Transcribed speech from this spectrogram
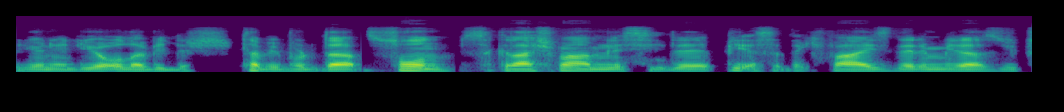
yöneliyor olabilir. Tabii burada son sıkılaşma hamlesiyle piyasadaki faizlerin biraz yük-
